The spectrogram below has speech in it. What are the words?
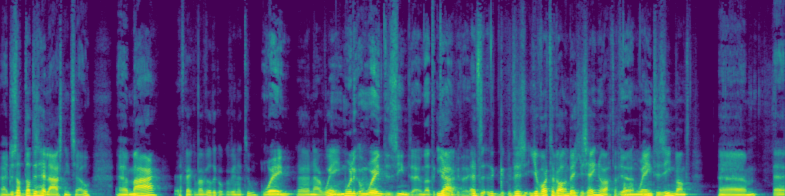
Eh, dus dat, dat is helaas niet zo. Eh, maar, even kijken, waar wilde ik ook alweer naartoe? Wayne. Eh, naar Wayne. Moeilijk om Wayne te zien zijn, om naar te Ja, kijken. zeg. het, het is, je wordt er wel een beetje zenuwachtig van Ja. om Wayne te zien. Want ehm, eh,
